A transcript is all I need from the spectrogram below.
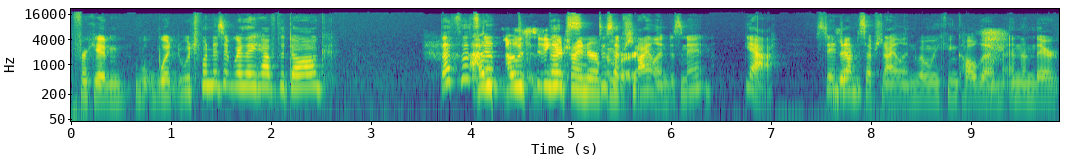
freaking what which one is it where they have the dog? That's that's I'm- I was sitting here trying to remember. Deception Island, isn't it? Yeah. Stand down? Deception Island when we can call them, and then they're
